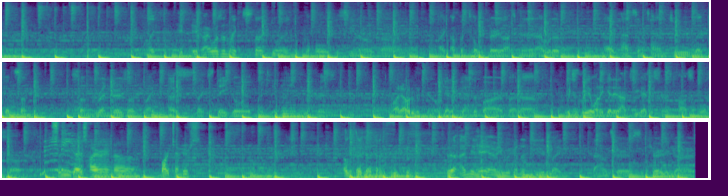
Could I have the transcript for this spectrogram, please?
Like, if, if I wasn't like stuck doing the whole casino, um, like up until the very last minute, I would have uh, had some time to like get some some want to get it out to you guys as soon as possible. So So you guys hiring uh, bartenders? Okay. I mean, hey, I mean, we're gonna need like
